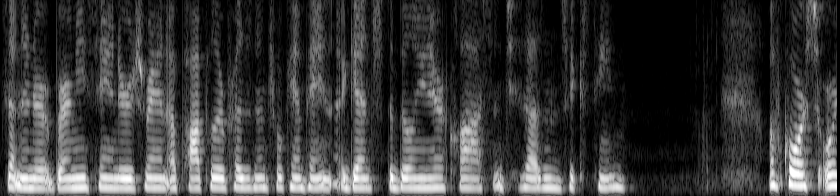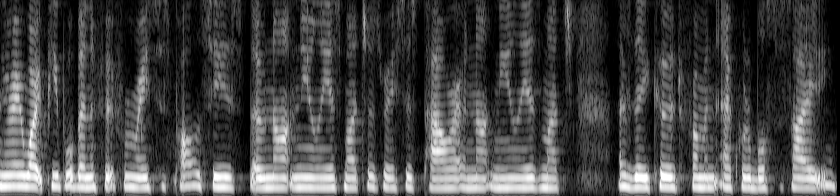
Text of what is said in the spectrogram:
Senator Bernie Sanders ran a popular presidential campaign against the billionaire class in 2016. Of course, ordinary white people benefit from racist policies, though not nearly as much as racist power and not nearly as much as they could from an equitable society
